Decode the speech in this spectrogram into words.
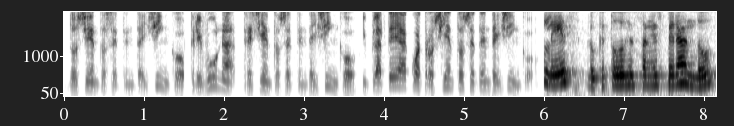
275, tribuna 375 y platea 475. Es lo que todos están esperando,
